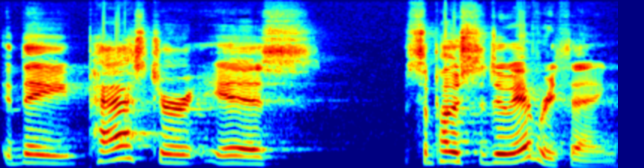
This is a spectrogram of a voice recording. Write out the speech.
the pastor is supposed to do everything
